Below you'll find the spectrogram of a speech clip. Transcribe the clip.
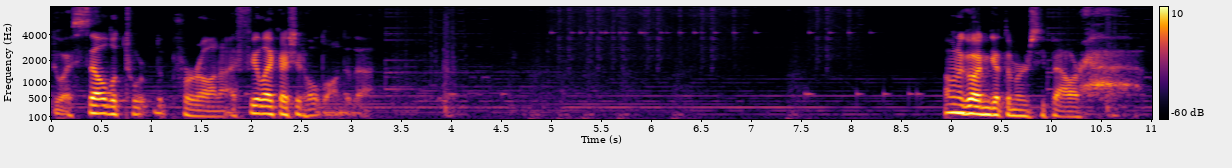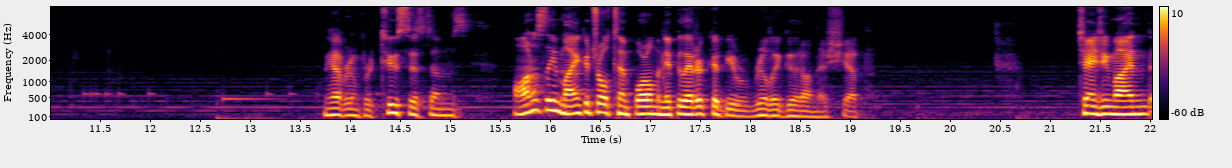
Do I sell the, the Piranha? I feel like I should hold on to that. I'm gonna go ahead and get the Mercy Power. We have room for two systems. Honestly, Mind Control Temporal Manipulator could be really good on this ship. Changing mind,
